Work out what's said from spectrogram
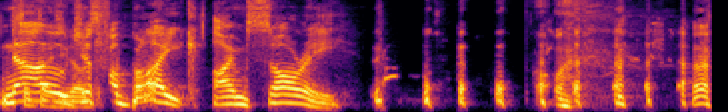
No, just for Blake. I'm sorry.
